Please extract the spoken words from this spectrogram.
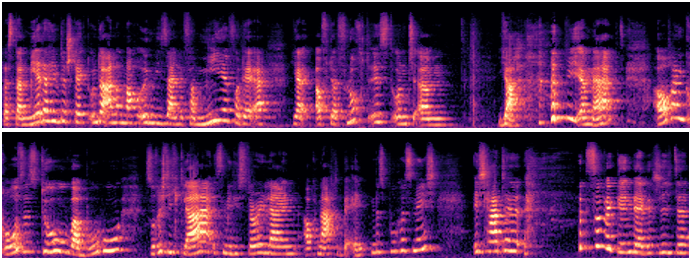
dass da mehr dahinter steckt. Unter anderem auch irgendwie seine Familie, vor der er ja auf der Flucht ist. Und ähm, ja, wie ihr merkt, auch ein großes Tohu Wabuhu. So richtig klar ist mir die Storyline auch nach dem Beenden des Buches nicht. Ich hatte zu Beginn der Geschichte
